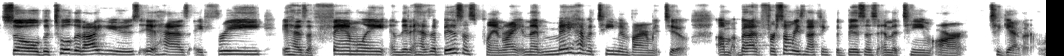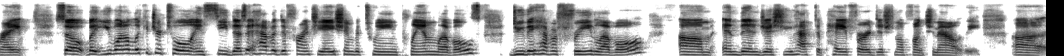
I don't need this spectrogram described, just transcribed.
So the tool that i use it has a free it has a family and then it has a business plan right? And that may have a team environment too. Um, but I, for some reason i think the business and the team are together, right? So, but you want to look at your tool and see does it have a differentiation between plan levels? Do they have a free level? Um, and then just you have to pay for additional functionality. Uh,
